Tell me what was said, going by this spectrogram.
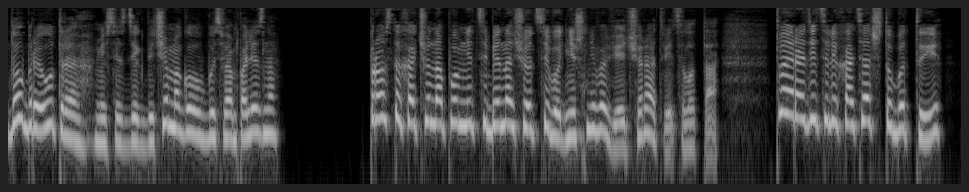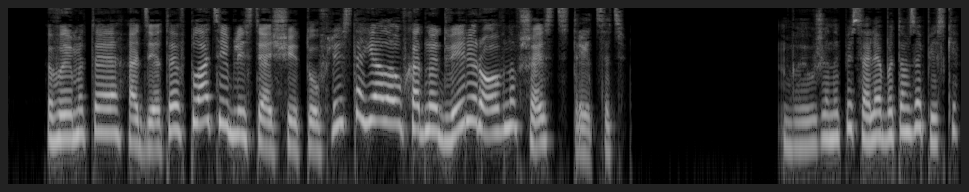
«Доброе утро, миссис Дигби. Чем могу быть вам полезна?» «Просто хочу напомнить тебе насчет сегодняшнего вечера», — ответила та. «Твои родители хотят, чтобы ты вымытая, одетая в платье и блестящие туфли, стояла у входной двери ровно в 6.30. «Вы уже написали об этом в записке.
